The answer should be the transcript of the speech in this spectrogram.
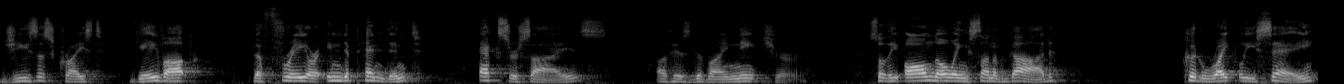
Jesus Christ gave up the free or independent exercise of his divine nature. So the all knowing Son of God could rightly say,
